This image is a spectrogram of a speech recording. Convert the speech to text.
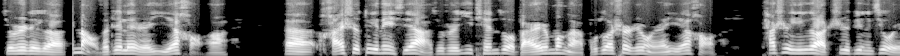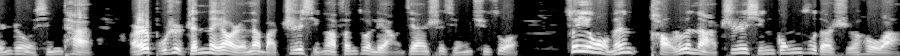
就是这个脑子这类人也好啊，呃，还是对那些啊，就是一天做白日梦啊，不做事这种人也好，他是一个治病救人这种心态，而不是真的要人呢把知行啊分作两件事情去做。所以，我们讨论呢知行功夫的时候啊，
